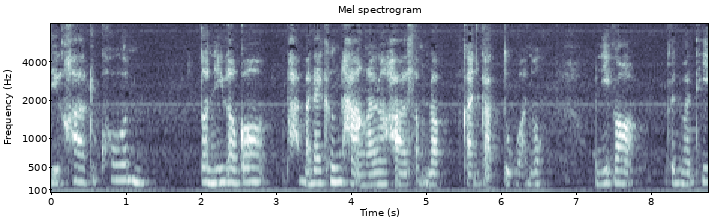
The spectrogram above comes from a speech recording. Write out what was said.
ดีค่ะทุกคน ตอนนี้เราก็ผ่านมาได้ครึ่งทางแล้วนะคะสำหรับการกักตัวเนอะวันนี้ก็เป็นวันที่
